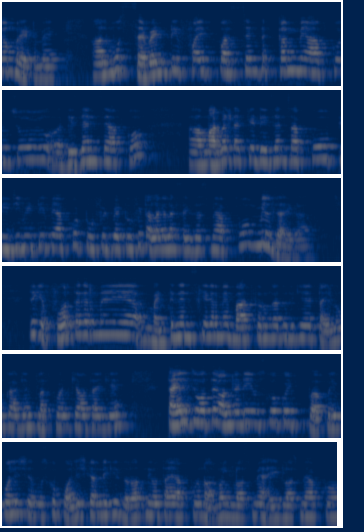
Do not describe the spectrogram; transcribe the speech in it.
कम रेट में ऑलमोस्ट सेवेंटी फाइव परसेंट कम में आपको जो डिज़ाइन से आपको मार्बल टाइप के डिज़ाइन आपको पीजीवीटी में आपको two feet by two feet अलग अलग साइजेस में आपको मिल जाएगा। देखिए फोर्थ अगर मैं मेंटेनेंस की अगर मैं बात करूँगा तो देखिए टाइलों का अगेन प्लस पॉइंट क्या होता है कि टाइल जो होता है ऑलरेडी उसको कोई प्री पॉलिश उसको पॉलिश करने की ज़रूरत नहीं होता है। आपको नॉर्मल ग्लॉस में हाई ग्लॉस में आपको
